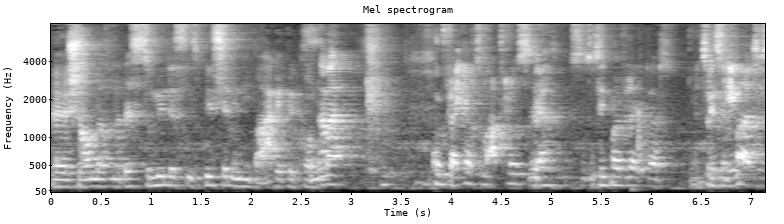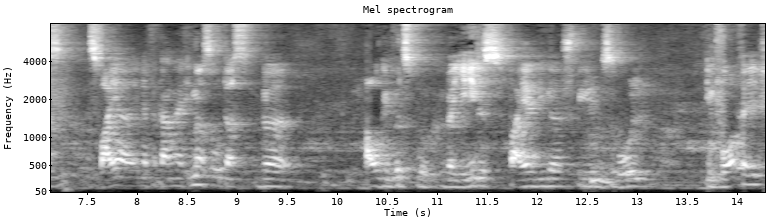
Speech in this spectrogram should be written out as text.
äh, schauen, dass man das zumindest ein bisschen in die Waage bekommt. Aber Gut, vielleicht noch zum Abschluss. Ja, das sieht man vielleicht gerade. Zu dem Thema, also es, es, war ja in der Vergangenheit immer so, dass über, auch in Würzburg über jedes Bayernligaspiel sowohl im Vorfeld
